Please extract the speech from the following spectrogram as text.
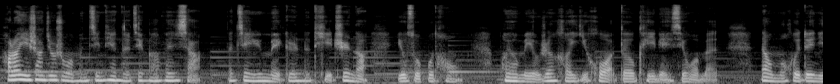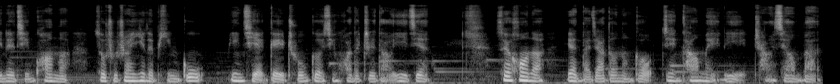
好了，以上就是我们今天的健康分享。那鉴于每个人的体质呢有所不同，朋友们有任何疑惑都可以联系我们，那我们会对您的情况呢做出专业的评估，并且给出个性化的指导意见。最后呢，愿大家都能够健康美丽常相伴。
